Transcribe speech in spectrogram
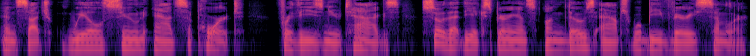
and such will soon add support for these new tags so that the experience on those apps will be very similar.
